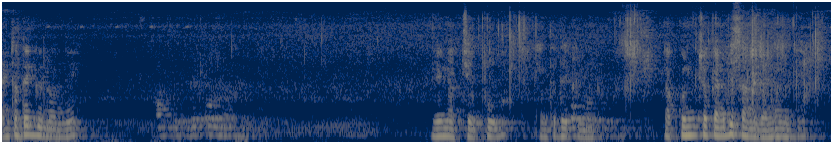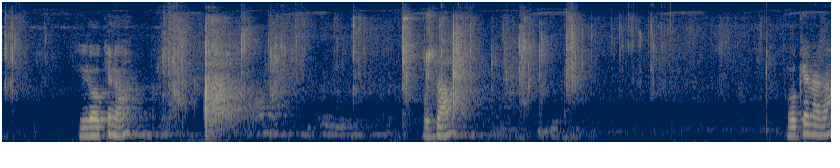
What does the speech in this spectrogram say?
ఎంత దగ్గరలో ఉంది నేను నాకు చెప్పు ఎంత దగ్గర ఉంది నాకు కొంచెం కనిపిస్తుంది గండానికి ఈడ ఓకేనా? వద్దా? ఓకేనారా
